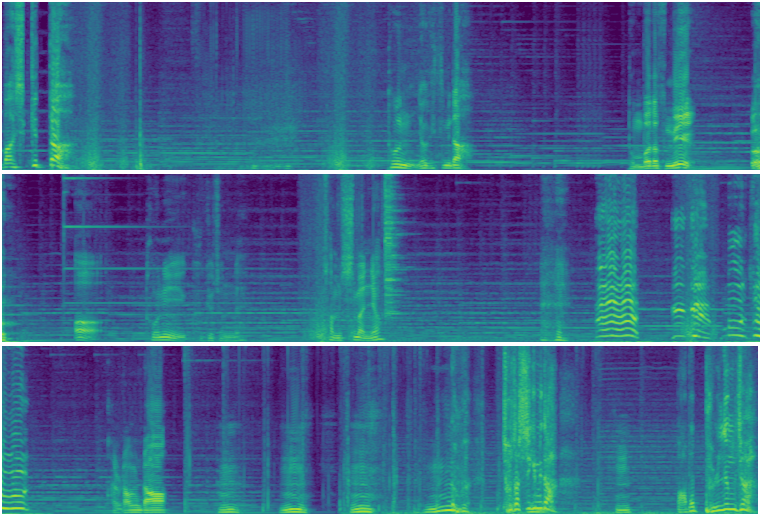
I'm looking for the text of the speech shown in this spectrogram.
맛있겠다. 돈 여기 있습니다. 돈 받았습니다. 아, 돈이 구겨졌네. 잠시만요. 이게 무슨? 감사합니다. 음, 음, 음, 음. 저 자식입니다! 음? 마법 불능자!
